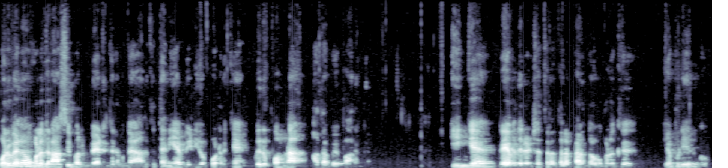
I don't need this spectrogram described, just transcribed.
ஒருவேளை உங்களுக்கு ராசி பலன் வேணுங்கிறவங்க அதுக்கு தனியாக வீடியோ போட்டிருக்கேன். விருப்பம்னா அதை போய் பாருங்கள் இங்கே ரேவதி நட்சத்திரத்தில் பிறந்தவங்களுக்கு எப்படி இருக்கும்?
